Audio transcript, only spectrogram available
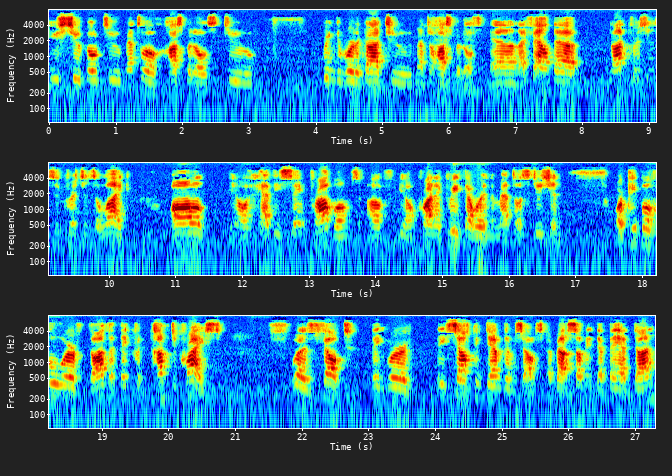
used to go to mental hospitals to bring the word of God to mental hospitals. And I found that non Christians and Christians alike all, you know, had these same problems of, you know, chronic grief that were in the mental institution or people who were thought that they could come to Christ was felt they were they self condemned themselves about something that they had done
